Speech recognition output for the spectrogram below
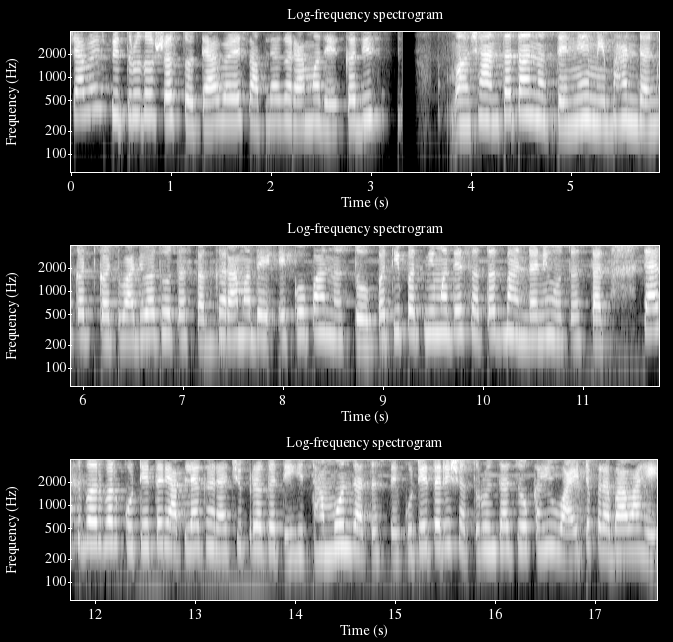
ज्यावेळेस पितृदोष असतो त्यावेळेस आपल्या घरामध्ये कधीच शांतता नसते. नेहमी भांडण कटकट वादविवाद होत असतात. घरामध्ये एकोपा नसतो. पती पत्नीमध्ये सतत भांडणे होत असतात. त्याचबरोबर कुठेतरी आपल्या घराची प्रगती ही थांबून जात असते. कुठेतरी शत्रूंचा जो काही वाईट प्रभाव आहे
